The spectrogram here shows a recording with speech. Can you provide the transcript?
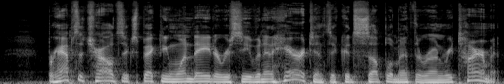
Perhaps a child's expecting one day to receive an inheritance that could supplement their own retirement.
